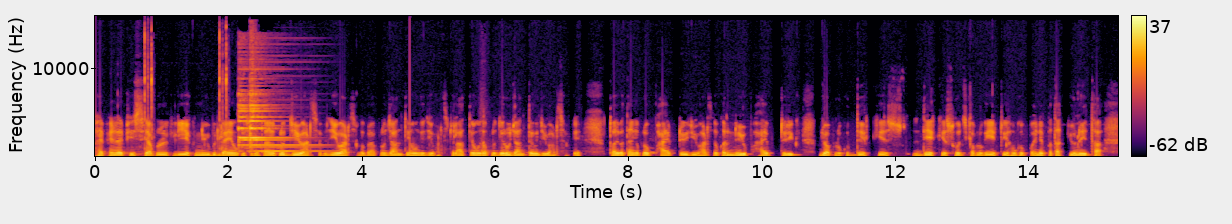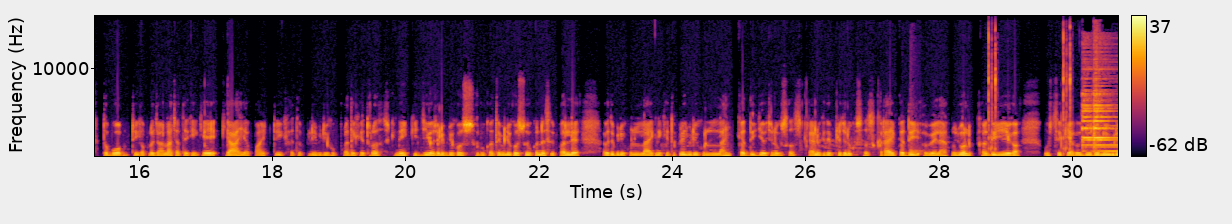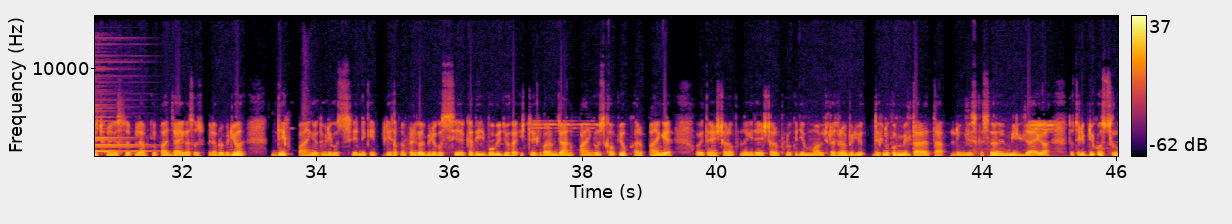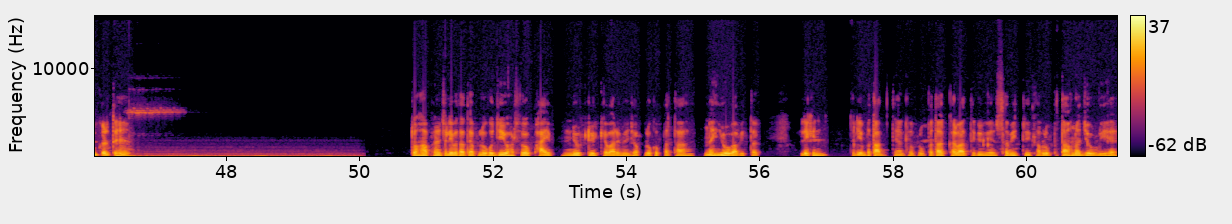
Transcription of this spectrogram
Hi friend फिर से आप लोगों के लिए एक न्यू वीडियो लाए हूँ। इसमें बताएँगे आप लोग जी व्हाट्सएप जी व्हाट्सएप अगर आप लोग जानते होंगे जी व्हाट्सएप चलाते होंगे तो आप लोग ज़रूर जानते होंगे जी व्हाट्सएप के। तो आज बताएँगे आप लोग फाइव ट्रिक जी व्हाट्सएप का न्यू फाइव ट्रिक जो आप लोग को देख के देख के सोच के आप लोग ये ट्रिक हमको पहले पता क्यों नहीं था। तो वो ट्रिक आप लोग जानना चाहते हैं कि क्या यह पाँच ट्रिक है तो प्लीज़ वीडियो को पूरा देखिए, थोड़ा सा नहीं कीजिएगा। चलिए वीडियो को शुरू करते वीडियो को शुरू करने से पहले अभी तो वीडियो को लाइक नहीं किया तो प्लीज़ वीडियो को लाइक कर दीजिए। चैनल को सब्सक्राइब नहीं किया तो प्लीज़ चैनल को सब्सक्राइब कर दीजिए और बेल आइकन कर दीजिएगा। उससे क्या जो जो न्यू वीडियो छोड़ेंगे सबसे पहले आपके पास जाएगा, सबसे पहले आप वीडियो देख पाएँगे। तो वीडियो को शेयर नहीं की प्लीज़ अपने फ्रेंड का वीडियो को शेयर कर दीजिए, वो भी जो है इस तरह के बारे में जान पाएँगे, उसका उपयोग कर पाएँगे। और इतना इंस्टाग्राम फॉलो कीजिए इंस्टाग्राम फॉलो कीजिए, माँ भी छोटा छोटा वीडियो देखने को मिलता रहता है लिंक डिस्क्रिप्शन में मिल जाएगा। तो चलिए वीडियो को शुरू करते हैं। तो हाँ फ्रेंड चलिए बताते हैं आप लोगों को G WhatsApp five new trick के बारे में, जो आप लोग को पता नहीं होगा अभी तक। लेकिन चलिए बता देते हैं कि आप लोग पता करवाते हैं, क्योंकि सभी ट्रिक आप लोग पता होना ज़रूरी है।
